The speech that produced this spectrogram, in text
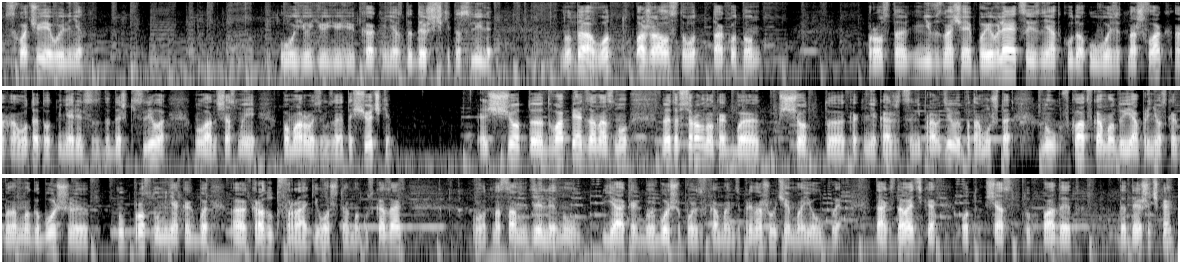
Схвачу я его или нет? Ой-ой-ой-ой, как меня с ДДшечки-то слили. Ну да, вот, пожалуйста, вот так вот он просто невзначай появляется из ниоткуда, увозит наш флаг. Ага, вот это вот меня рельса с ДДшки слила. Ну ладно, сейчас мы поморозим за это щечки. Счет 2-5 э, за нас, ну, но это все равно, как бы, счет, э, как мне кажется, неправдивый, потому что, ну, вклад в команду я принес, как бы, намного больше, ну, просто у меня как бы э, крадут фраги, вот что я могу сказать. Вот, на самом деле, ну, я как бы больше пользы в команде приношу, чем мое УП. Так, давайте-ка, вот сейчас тут падает ДДшечка.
